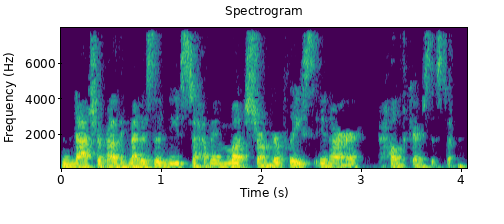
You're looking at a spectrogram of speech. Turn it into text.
naturopathic medicine needs to have a much stronger place in our healthcare system.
